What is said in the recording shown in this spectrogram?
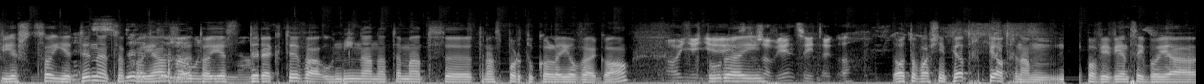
Wiesz co, jedyne co kojarzę unijna. to jest dyrektywa unijna na temat e, transportu kolejowego. Oj nie, nie, której... jest dużo więcej tego. O to właśnie Piotr, Piotr nam powie więcej, bo ja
